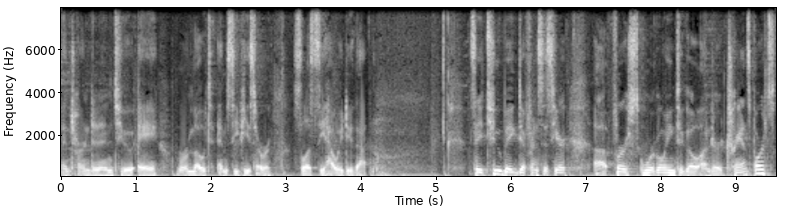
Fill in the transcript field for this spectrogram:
and turn it into a remote MCP server. So let's see how we do that say two big differences here. Uh, first, we're going to go under transports.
